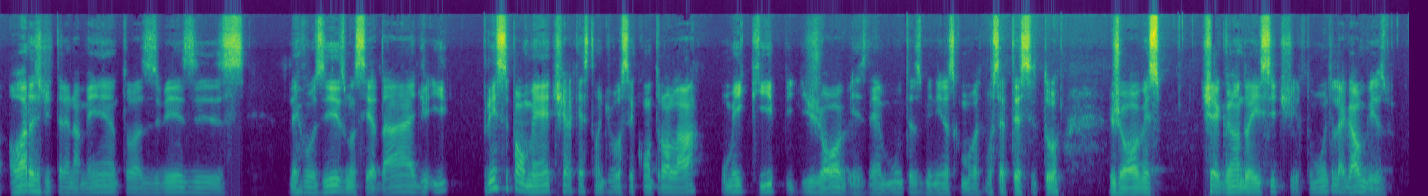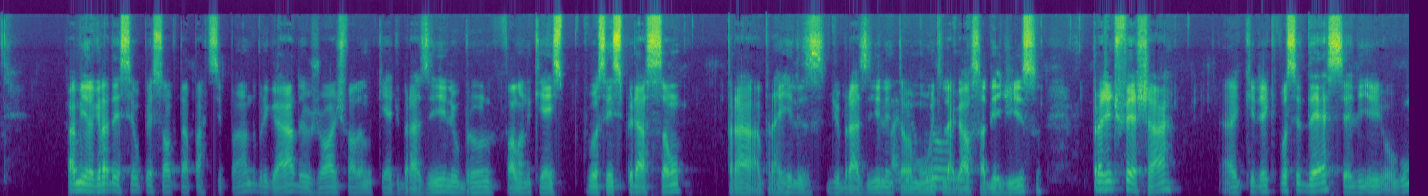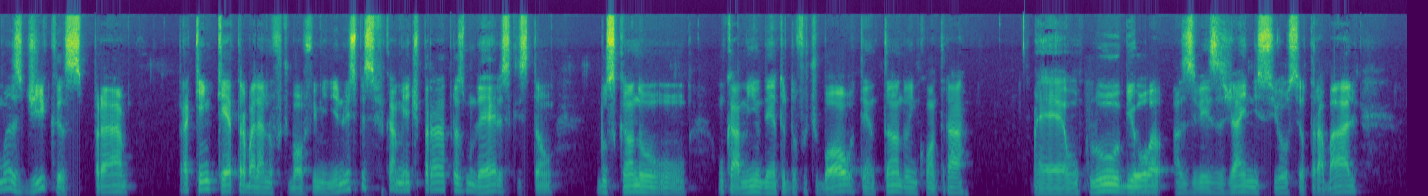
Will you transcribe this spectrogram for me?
horas de treinamento, às vezes nervosismo, ansiedade e principalmente a questão de você controlar uma equipe de jovens, né? Muitas meninas, como você até citou, jovens chegando a esse título. Muito legal mesmo. Camila, agradecer o pessoal que está participando, obrigado. O Jorge falando que é de Brasília, o Bruno falando que, é, que você é inspiração para eles de Brasília, então é muito Bruno. legal saber disso. Para a gente fechar, eu queria que você desse ali algumas dicas para para quem quer trabalhar no futebol feminino, especificamente para as mulheres que estão buscando um, um, caminho dentro do futebol, tentando encontrar é, um clube ou às vezes já iniciou seu trabalho.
